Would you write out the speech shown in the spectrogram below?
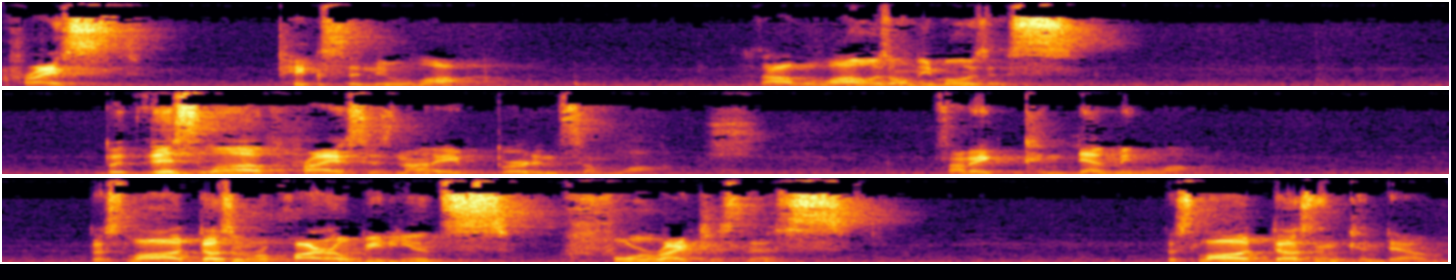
Christ picks a new law. I thought the law was only Moses. But this law of Christ is not a burdensome law. It's not a condemning law. This law doesn't require obedience for righteousness. This law doesn't condemn.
